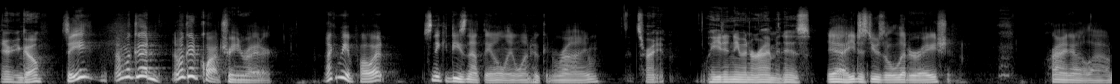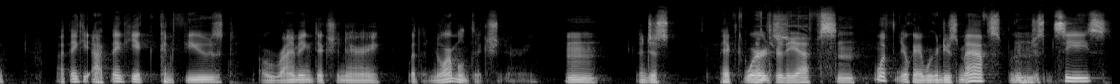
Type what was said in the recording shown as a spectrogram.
There you go. See, I'm a good, I'm a good quatrain writer. I can be a poet. Sneaky D's not the only one who can rhyme. That's right. Well, he didn't even rhyme in his. Yeah, he just used alliteration. Crying out loud. I think he, I think he confused a rhyming dictionary with a normal dictionary, Mm. and just picked Went words. through the F's and with, okay, we're gonna do some F's. We're gonna do some C's.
